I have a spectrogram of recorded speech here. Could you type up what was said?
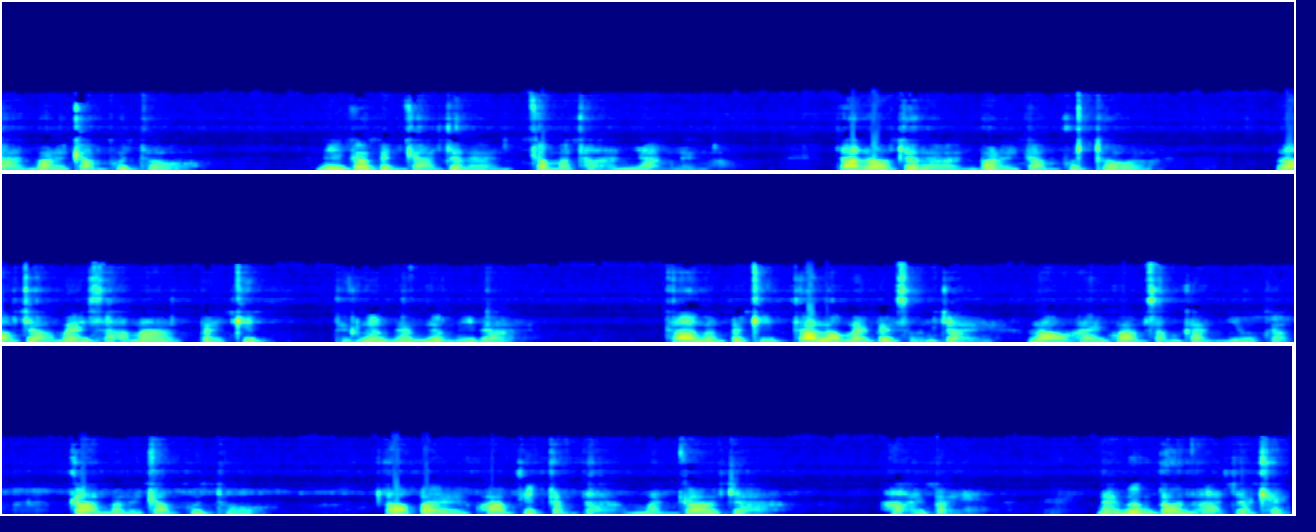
การบริกรรมพุทโธ นี่ก็เป็นการเจริญกรรมฐานอย่างหนึ่ง ถ้าเราเจริญบริกรรมพุทโธ เราจะไม่สามารถไปคิดถึงเรื่องนั้นเรื่องนี้ได้ ถ้ามันไปคิดถ้าเราไม่ไปสนใจ เราให้ความสำคัญอยู่กับการบริกรรมพุทโธ ต่อไปความคิดต่างๆ มันก็จะหายไป ในเบื้องต้นอาจจะแข่ง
